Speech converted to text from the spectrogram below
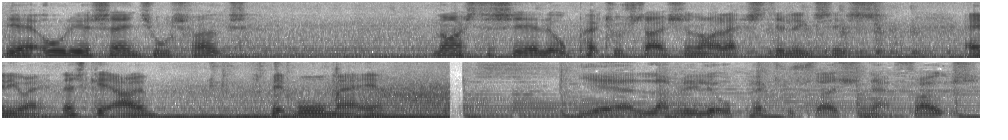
Yeah, all the essentials, folks. Nice to see a little petrol station like that still exists. Anyway, let's get home. It's a bit warm out here. Yeah, lovely little petrol station that, folks.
